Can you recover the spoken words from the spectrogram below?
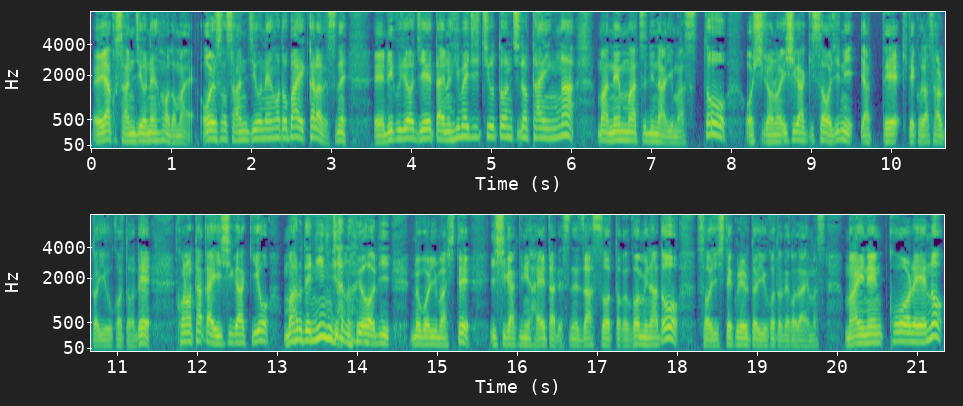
えー、約30年ほど前、およそ30年ほど前からですね、えー、陸上自衛隊の姫路駐屯地の隊員が、まあ、年末になりますと、お城の石垣掃除にやってきてくださるということで、この高い石垣をまるで忍者のように登りまして、石垣に生えたですね、雑草とかゴミなどを掃除してくれるということでございます。毎年恒例の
